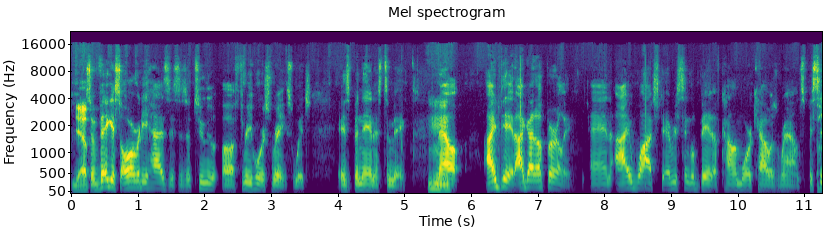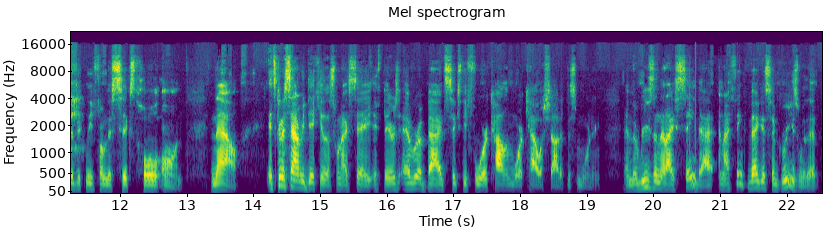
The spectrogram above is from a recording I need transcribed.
Yeah. So Vegas already has this as a two, uh, three horse race, which is bananas to me. Mhm. Now, I did. I got up early and I watched every single bit of Collin Morikawa's round, specifically from the sixth hole on. Now, it's going to sound ridiculous when I say if there's ever a bad 64, Collin Morikawa shot it this morning. And the reason that I say that, and I think Vegas agrees with it,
